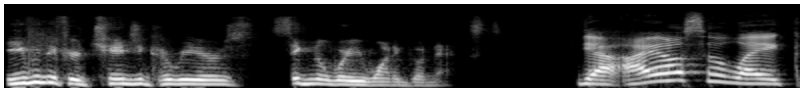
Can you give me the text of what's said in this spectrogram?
even if you're changing careers, signal where you want to go next. Yeah, I also like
